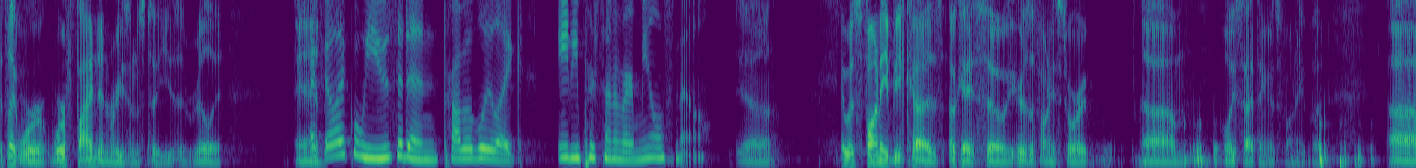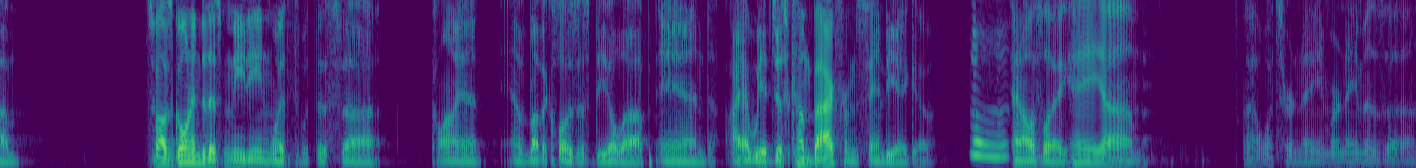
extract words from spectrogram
it's like we're we're finding reasons to use it really. And I feel like we use it in probably like 80% of our meals now. yeah. It was funny because okay, so here's a funny story. Um at least I think it's funny, but um so I was going into this meeting with with this uh client and I was about to close this deal up, and I had we had just come back from San Diego, and I was like, "Hey, um, uh, what's her name? Her name is uh,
